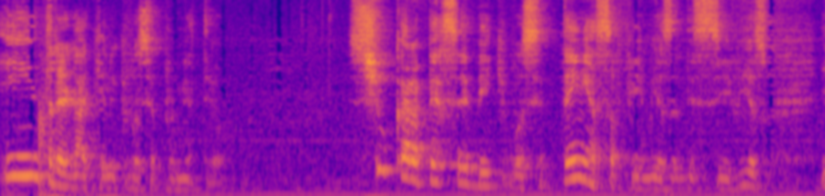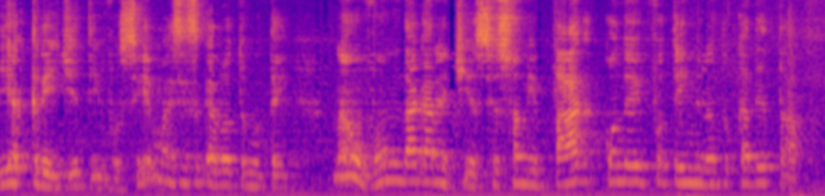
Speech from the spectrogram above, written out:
e entregar aquilo que você prometeu. Se o cara perceber que você tem essa firmeza desse serviço e acredita em você, mas esse garoto não tem, não, vamos dar garantia. Você só me paga quando eu for terminando cada etapa.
